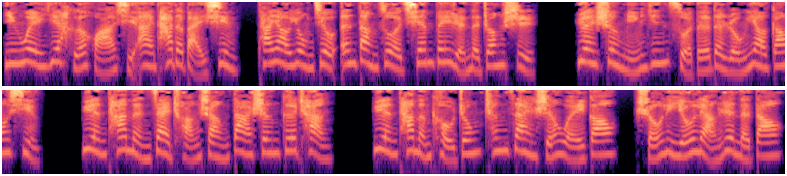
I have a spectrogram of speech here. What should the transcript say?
因为耶和华喜爱他的百姓，他要用救恩当作谦卑人的装饰。愿圣民因所得的荣耀高兴，愿他们在床上大声歌唱，愿他们口中称赞神为高，手里有两刃的刀，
